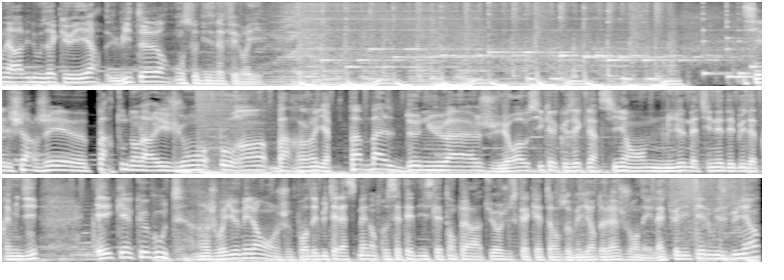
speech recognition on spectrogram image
On est ravis de vous accueillir. 8h, on se 19 février. Ciel chargé euh, partout dans la région, au Rhin, Barin, il y a pas mal de nuages. Il y aura aussi quelques éclaircies en milieu de matinée, début d'après-midi et quelques gouttes. Un joyeux mélange pour débuter la semaine entre 7 et 10 les températures jusqu'à 14 au meilleur de la journée. L'actualité, Louise Bulliens,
